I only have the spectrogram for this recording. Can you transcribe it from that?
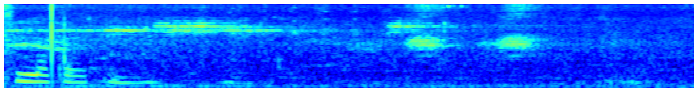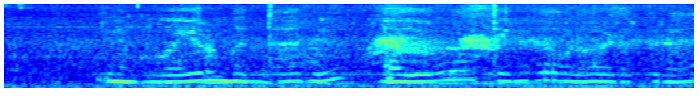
ஃபுல்லாக கவர் எனக்கு உயரம் பத்தாது. நான் எவ்வளோ தெரியுதோ அவ்வளோ எடுக்கிறேன்?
